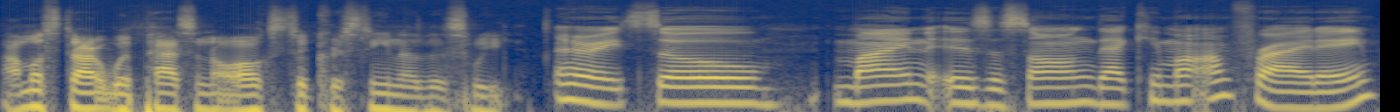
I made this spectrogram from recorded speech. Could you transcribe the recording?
I'm gonna start with passing the aux to Cristina this week. All right, so mine is a song that came out on Friday.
